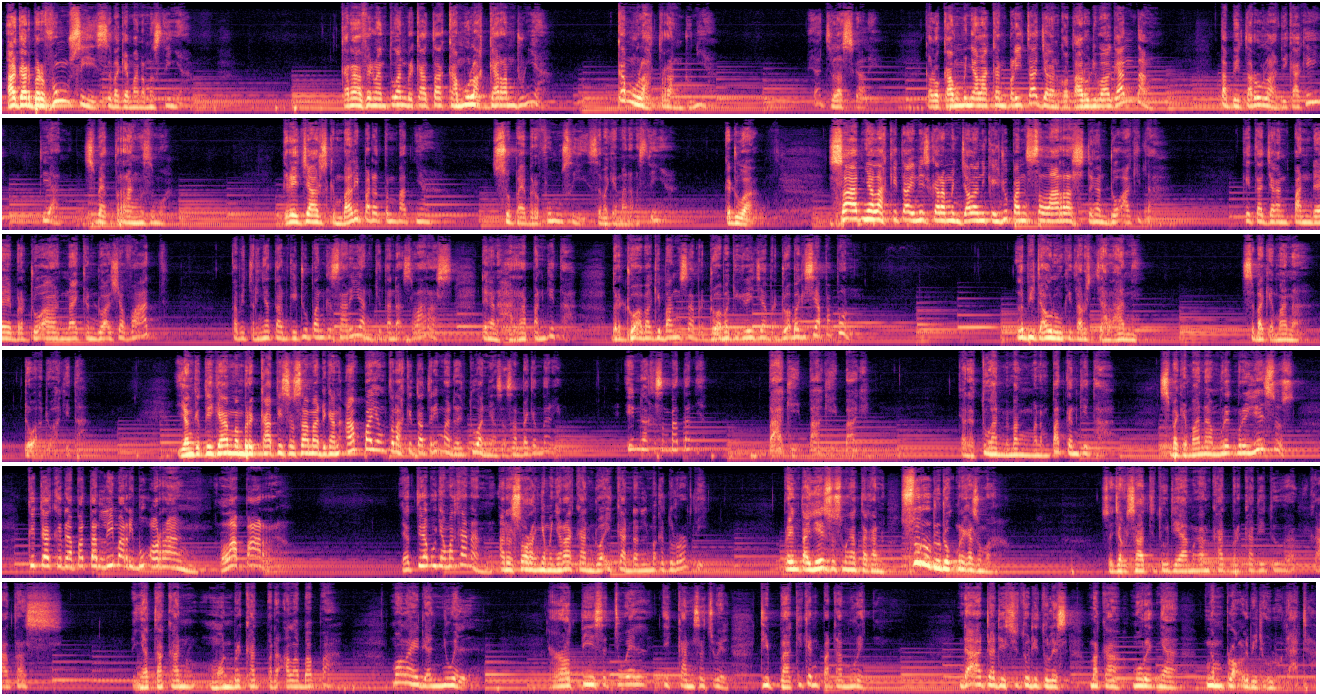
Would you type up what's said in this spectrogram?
Agar berfungsi sebagaimana mestinya. Karena firman Tuhan berkata, kamulah garam dunia. Kamulah terang dunia. Ya jelas sekali. Kalau kamu menyalakan pelita, jangan kau taruh di bawah gantang. Tapi taruhlah di kaki tiang supaya terang semua. Gereja harus kembali pada tempatnya supaya berfungsi sebagaimana mestinya. Kedua, saatnya lah kita ini sekarang menjalani kehidupan selaras dengan doa kita. Kita jangan pandai berdoa naikkan doa syafaat. Tapi ternyata dalam kehidupan keseharian kita tidak selaras dengan harapan kita. Berdoa bagi bangsa, berdoa bagi gereja, berdoa bagi siapa pun. Lebih dahulu kita harus jalani sebagaimana doa-doa kita. Yang ketiga memberkati sesama dengan apa yang telah kita terima dari Tuhan yang saya sampaikan tadi. Inilah kesempatannya. Bagi, bagi, bagi. Karena Tuhan memang menempatkan kita sebagaimana murid-murid Yesus kita kedapatan 5.000 orang lapar. Ya tidak punya makanan. Ada seorang yang menyerahkan dua ikan dan lima ketul roti. Perintah Yesus mengatakan, suruh duduk mereka semua. Sejak saat itu dia mengangkat berkat itu ke atas. Dinyatakan mohon berkat pada Allah Bapa. Mulai dia nyuil. Roti secuil, ikan secuil. Dibagikan pada murid tidak ada di situ ditulis, maka muridnya ngemplok lebih dulu. Tidak ada.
